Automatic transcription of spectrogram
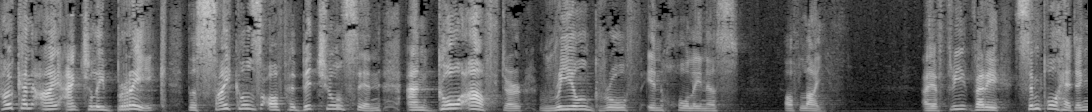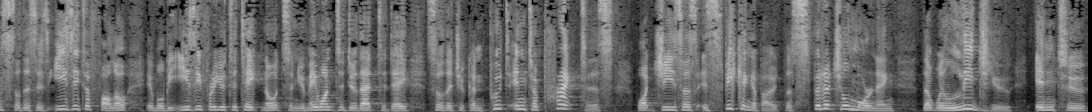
How can I actually break the cycles of habitual sin and go after real growth in holiness of life? I have three very simple headings, so this is easy to follow. It will be easy for you to take notes, and you may want to do that today so that you can put into practice what Jesus is speaking about the spiritual mourning that will lead you into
